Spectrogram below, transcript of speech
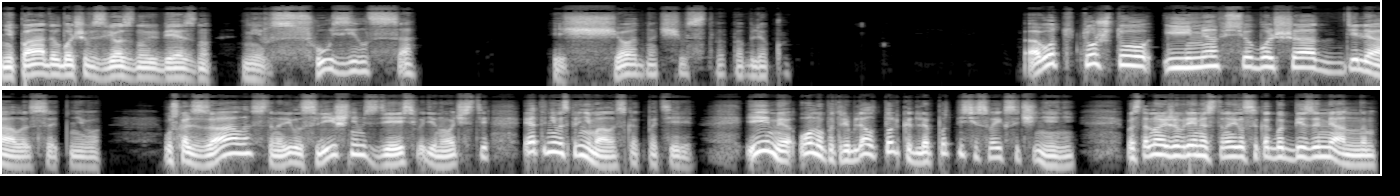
не падал больше в звездную бездну, Мир сузился. Еще одно чувство поблекло. А вот то, что имя все больше отделялось от него, ускользало, становилось лишним здесь, в одиночестве, это не воспринималось как потеря. Имя он употреблял только для подписи своих сочинений. В остальное же время становился как бы безымянным.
